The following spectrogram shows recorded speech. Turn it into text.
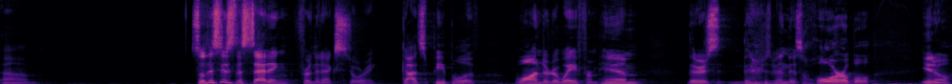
Um, so, this is the setting for the next story. God's people have wandered away from him. There's, there's been this horrible, you know,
